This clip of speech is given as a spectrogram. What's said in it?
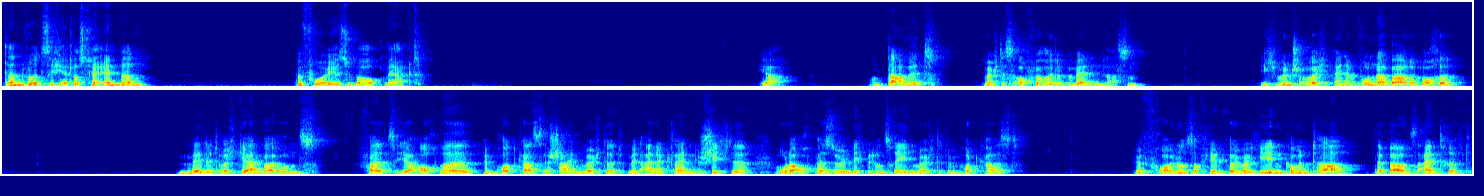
dann wird sich etwas verändern, bevor ihr es überhaupt merkt. Ja, und damit möchte ich es auch für heute bewenden lassen. Ich wünsche euch eine wunderbare Woche. Meldet euch gern bei uns, falls ihr auch mal im Podcast erscheinen möchtet mit einer kleinen Geschichte oder auch persönlich mit uns reden möchtet im Podcast. Wir freuen uns auf jeden Fall über jeden Kommentar, der bei uns eintrifft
